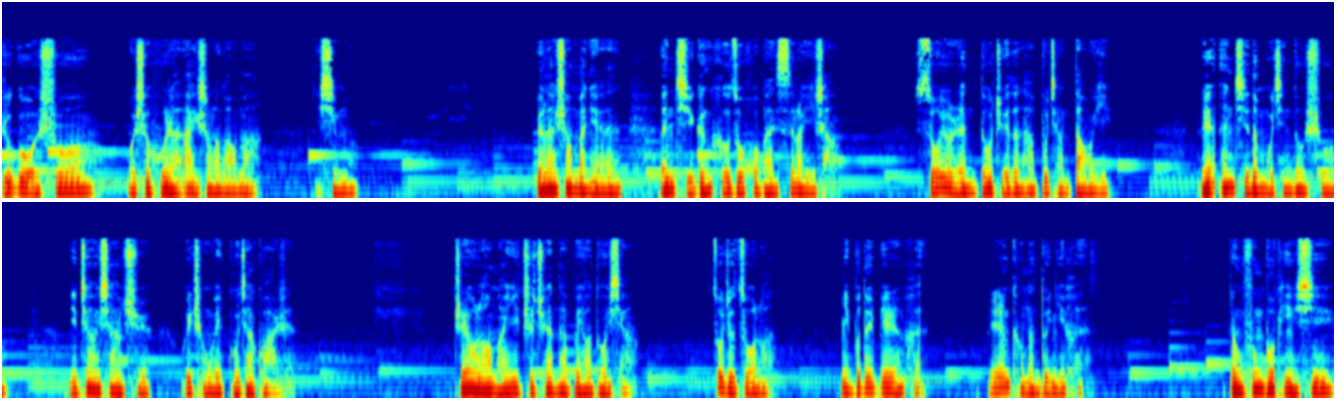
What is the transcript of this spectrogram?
如果我说我是忽然爱上了老马，你信吗？”原来上半年，恩琪跟合作伙伴撕了一场，所有人都觉得他不讲道义，连恩琪的母亲都说。你这样下去会成为孤家寡人。只有老马一直劝他不要多想，做就做了，你不对别人狠，别人可能对你狠。等风波平息，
